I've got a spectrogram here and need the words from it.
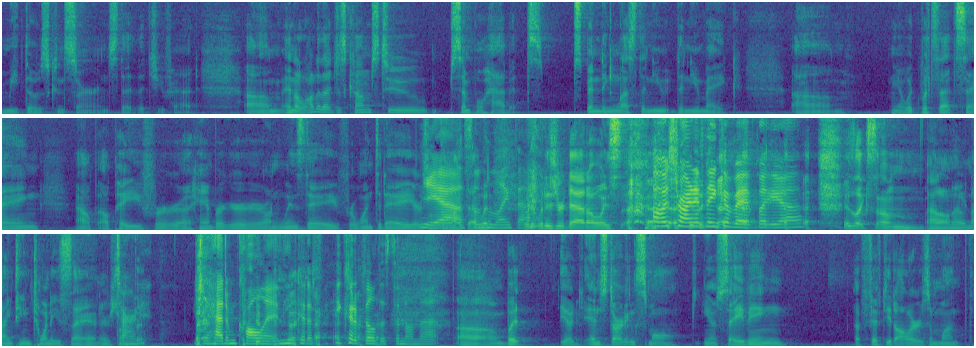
meet those concerns that, that you've had. Um, and a lot of that just comes to simple habits, spending less than you than you make. Um, you know, what, what's that saying? I'll, I'll pay you for a hamburger on Wednesday for one today or something Yeah, like that. something what, like that. What, what is your dad always? I was trying to think of it, but yeah. it's like some, I don't know, 1920s saying or Darn something. it. You should have had him call in. He could have he could have filled us in on that. Um, but you know, and starting small, you know, saving uh, fifty dollars a month,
